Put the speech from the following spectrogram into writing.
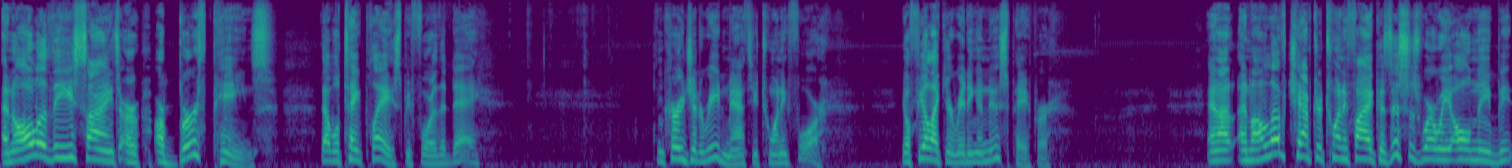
And all of these signs are, are birth pains that will take place before the day. I encourage you to read Matthew 24. You'll feel like you're reading a newspaper. And I, and I love chapter 25 because this is where we all need be,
